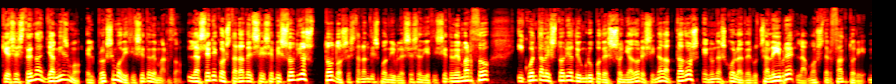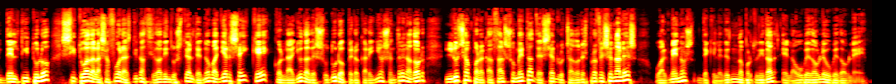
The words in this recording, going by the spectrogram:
que se estrena ya mismo, el próximo 17 de marzo. La serie constará de seis episodios, todos estarán disponibles ese 17 de marzo y cuenta la historia de un grupo de soñadores inadaptados en una escuela de lucha libre, la Monster Factory del título, situada a las afueras de una ciudad industrial de Nueva Jersey que, con la ayuda de su duro pero cariñoso entrenador, luchan por alcanzar su meta de ser luchadores profesionales o al menos de que le den una oportunidad en la WWE.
